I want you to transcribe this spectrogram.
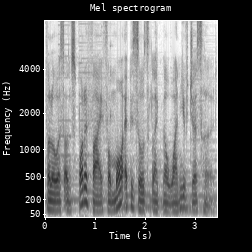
Follow us on Spotify for more episodes like the one you've just heard.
